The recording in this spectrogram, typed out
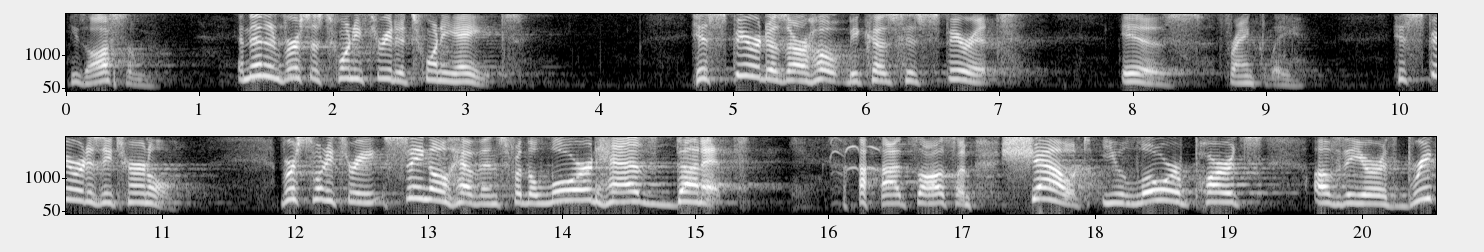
He's awesome. And then in verses 23 to 28, his spirit is our hope because his spirit is, frankly. His spirit is eternal. Verse 23 Sing, O heavens, for the Lord has done it. That's awesome. Shout, you lower parts of the earth. Break,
